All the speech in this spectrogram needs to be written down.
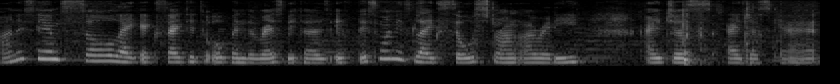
honestly i'm so like excited to open the rest because if this one is like so strong already i just i just can't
